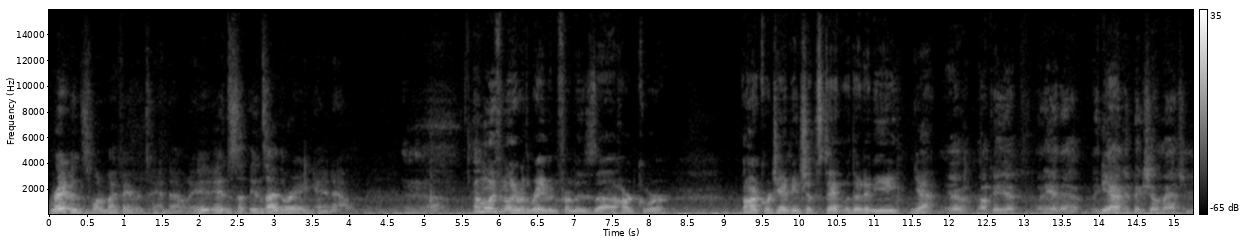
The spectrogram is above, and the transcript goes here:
Raven's one of my favorites, hand down. In, ins, inside the ring and out. Mhm. Uh, I'm only familiar with Raven from his uh, hardcore, the hardcore championship stint with WWE. yeah, Yeah. Okay. Yeah. When he had that, the Yeah. yeah. Big Show match and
